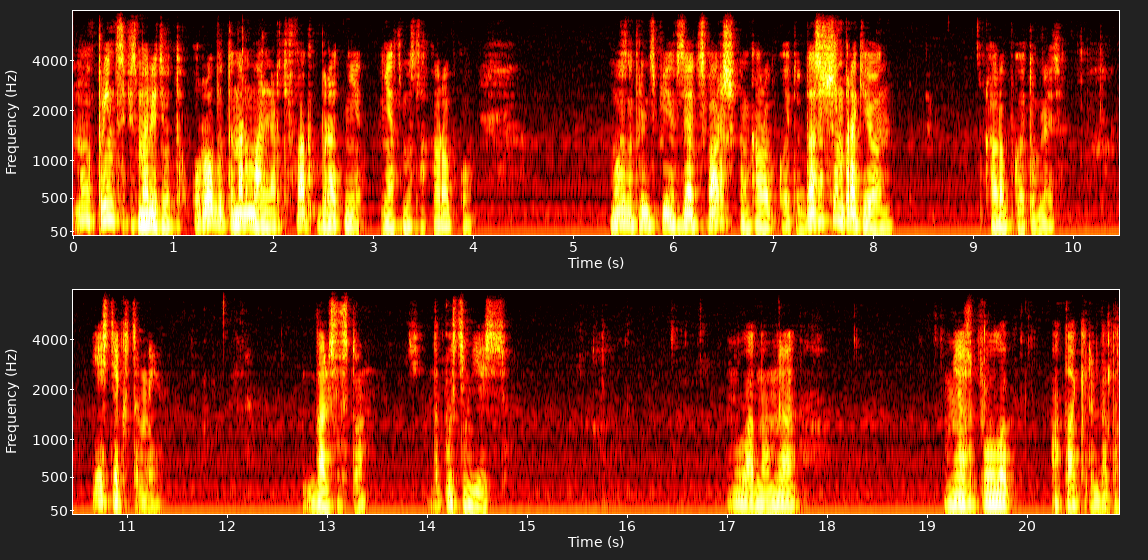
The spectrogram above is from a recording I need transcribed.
Ну, в принципе, смотрите, вот у робота нормальный артефакт, брать не, нет смысла коробку. Можно, в принципе, взять сварщиком коробку эту. Да зачем брать ее? Коробку эту, блядь. Есть экстренный. Дальше что? Допустим, есть. Ну ладно, у меня... У меня же поло атаки, ребята.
